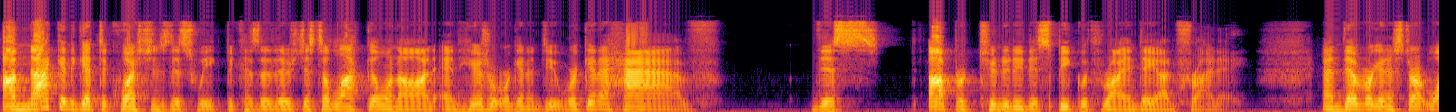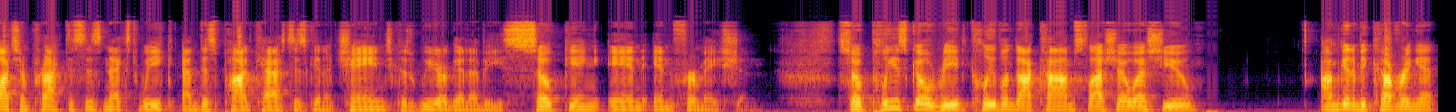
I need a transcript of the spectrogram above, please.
I'm not going to get to questions this week because there's just a lot going on. And here's what we're going to do. We're going to have this opportunity to speak with Ryan Day on Friday. And then we're going to start watching practices next week. And this podcast is going to change because we are going to be soaking in information. So please go read cleveland.com slash OSU. I'm going to be covering it.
